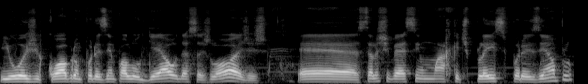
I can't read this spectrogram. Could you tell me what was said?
e hoje cobram, por exemplo, aluguel dessas lojas, é, se elas tivessem um marketplace, por exemplo,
